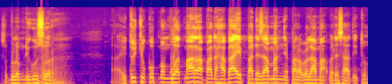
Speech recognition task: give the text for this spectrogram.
sebelum digusur. Nah, itu cukup membuat marah pada habaib pada zamannya para ulama pada saat itu.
